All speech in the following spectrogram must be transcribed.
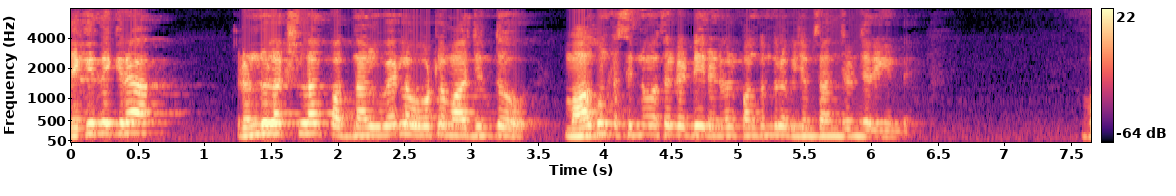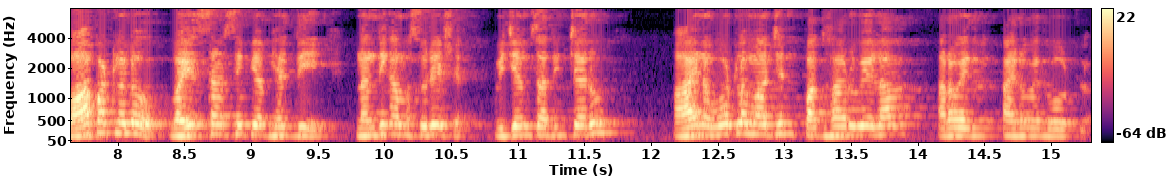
దగ్గర దగ్గర రెండు లక్షల పద్నాలుగు వేల ఓట్ల మార్జిన్తో మాగుంట శ్రీనివాసులు రెడ్డి రెండు వేల పంతొమ్మిదిలో విజయం సాధించడం జరిగింది. బాపట్లలో వైఎస్ఆర్సీపీ అభ్యర్థి నందిగామ సురేష్ విజయం సాధించారు. ఆయన ఓట్ల మార్జిన్ పదహారు వేల అరవై అరవై ఐదు ఓట్లు.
